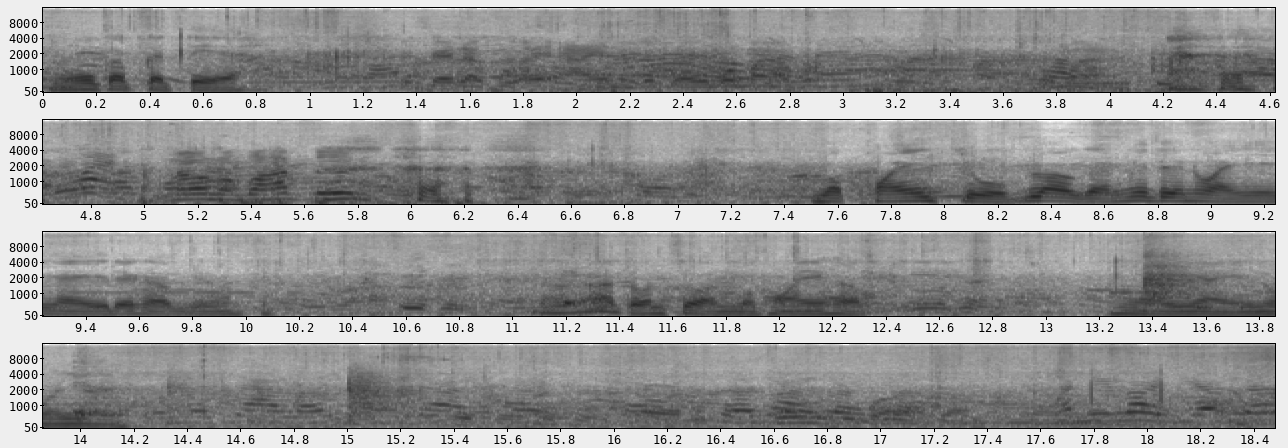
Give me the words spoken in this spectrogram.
หนูกับกระแตใช่ละผู้ไอ้ไอ้น่ะก็ไปบ่มาบ่มา เนาหนบ่ฮัดตื่นบักหอยจูบเรากันมีแต่หน่วยใหญ่ๆด้อครับพี่น้องอ่ต้นสอนบักหอยครับ หน่วยใหญ่หน่วยใหญ่อันนี้ร้อยเดียวจ้า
